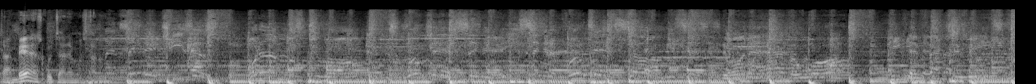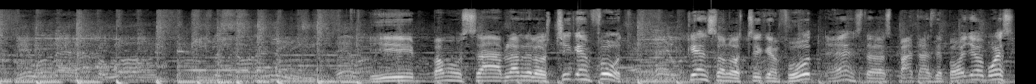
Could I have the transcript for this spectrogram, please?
También escucharemos algo. Y vamos a hablar de los chicken food. ¿Quién son los chicken food? eh? Estas patas de pollo, pues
